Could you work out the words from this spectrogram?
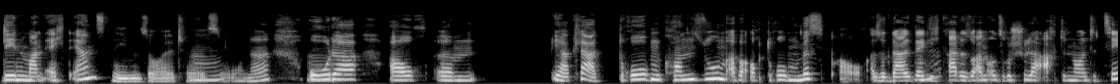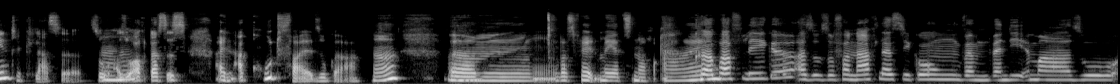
den man echt ernst nehmen sollte, Mhm. so, ne? Mhm. Oder auch, ähm, ja klar, Drogenkonsum, aber auch Drogenmissbrauch. Also da denke Mhm. ich gerade so an unsere Schüler achte, neunte, zehnte Klasse. So, Mhm. also auch das ist ein Akutfall sogar. Ne? Mhm. Ähm, was fällt mir jetzt noch ein? Körperpflege, also so Vernachlässigung, wenn, wenn die immer so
